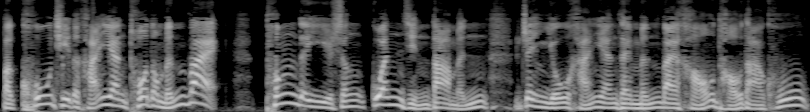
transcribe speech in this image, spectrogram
把哭泣的韩燕拖到门外，砰的一声关紧大门，任由韩燕在门外嚎啕大哭。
